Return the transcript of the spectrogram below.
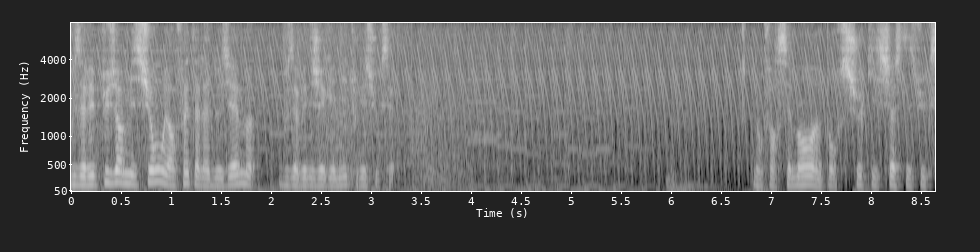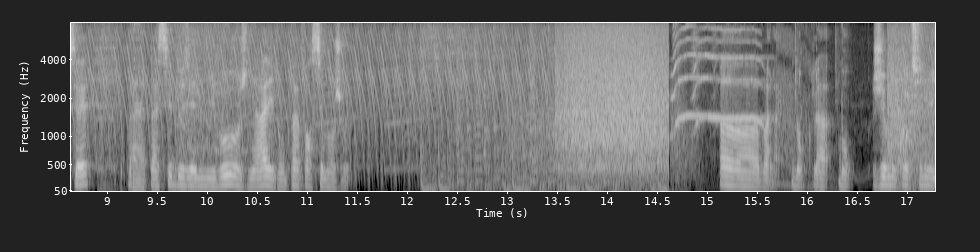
vous avez plusieurs missions et en fait à la deuxième, vous avez déjà gagné tous les succès. Donc forcément, euh, pour ceux qui chassent les succès, bah, passer le deuxième niveau, en général, ils vont pas forcément jouer. Ah, voilà. Donc là, bon, j'ai mon continu.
